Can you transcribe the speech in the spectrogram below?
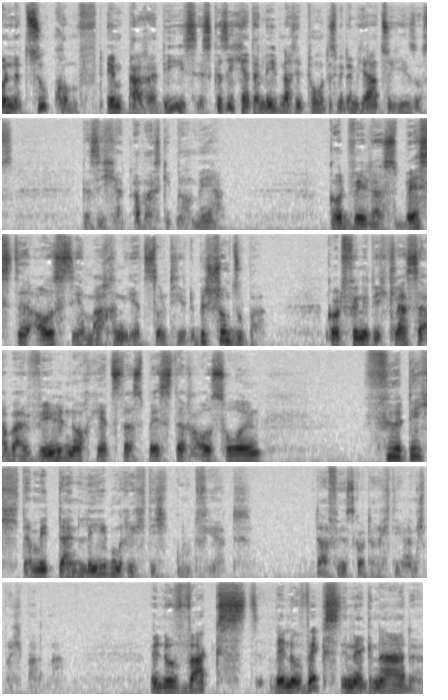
und eine Zukunft im Paradies ist gesichert. Dein Leben nach dem Tod ist mit dem Ja zu Jesus gesichert. Aber es gibt noch mehr. Gott will das Beste aus dir machen, jetzt und hier. Du bist schon super. Gott findet dich klasse, aber er will noch jetzt das Beste rausholen für dich, damit dein Leben richtig gut wird. Dafür ist Gott der richtige Ansprechpartner. Wenn du wachst, wenn du wächst in der Gnade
